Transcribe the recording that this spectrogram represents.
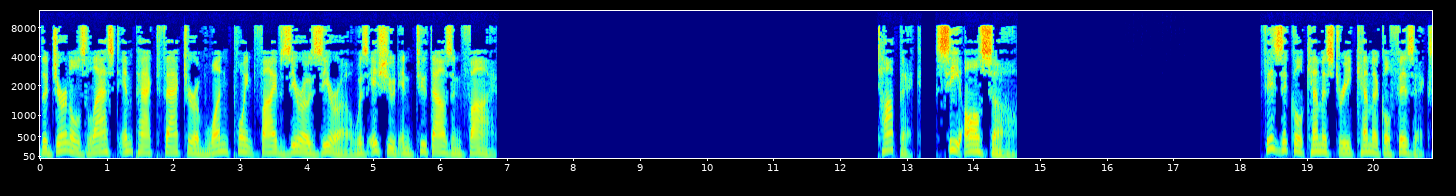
the journal's last impact factor of 1.500 was issued in 2005. See also Physical chemistry Chemical physics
